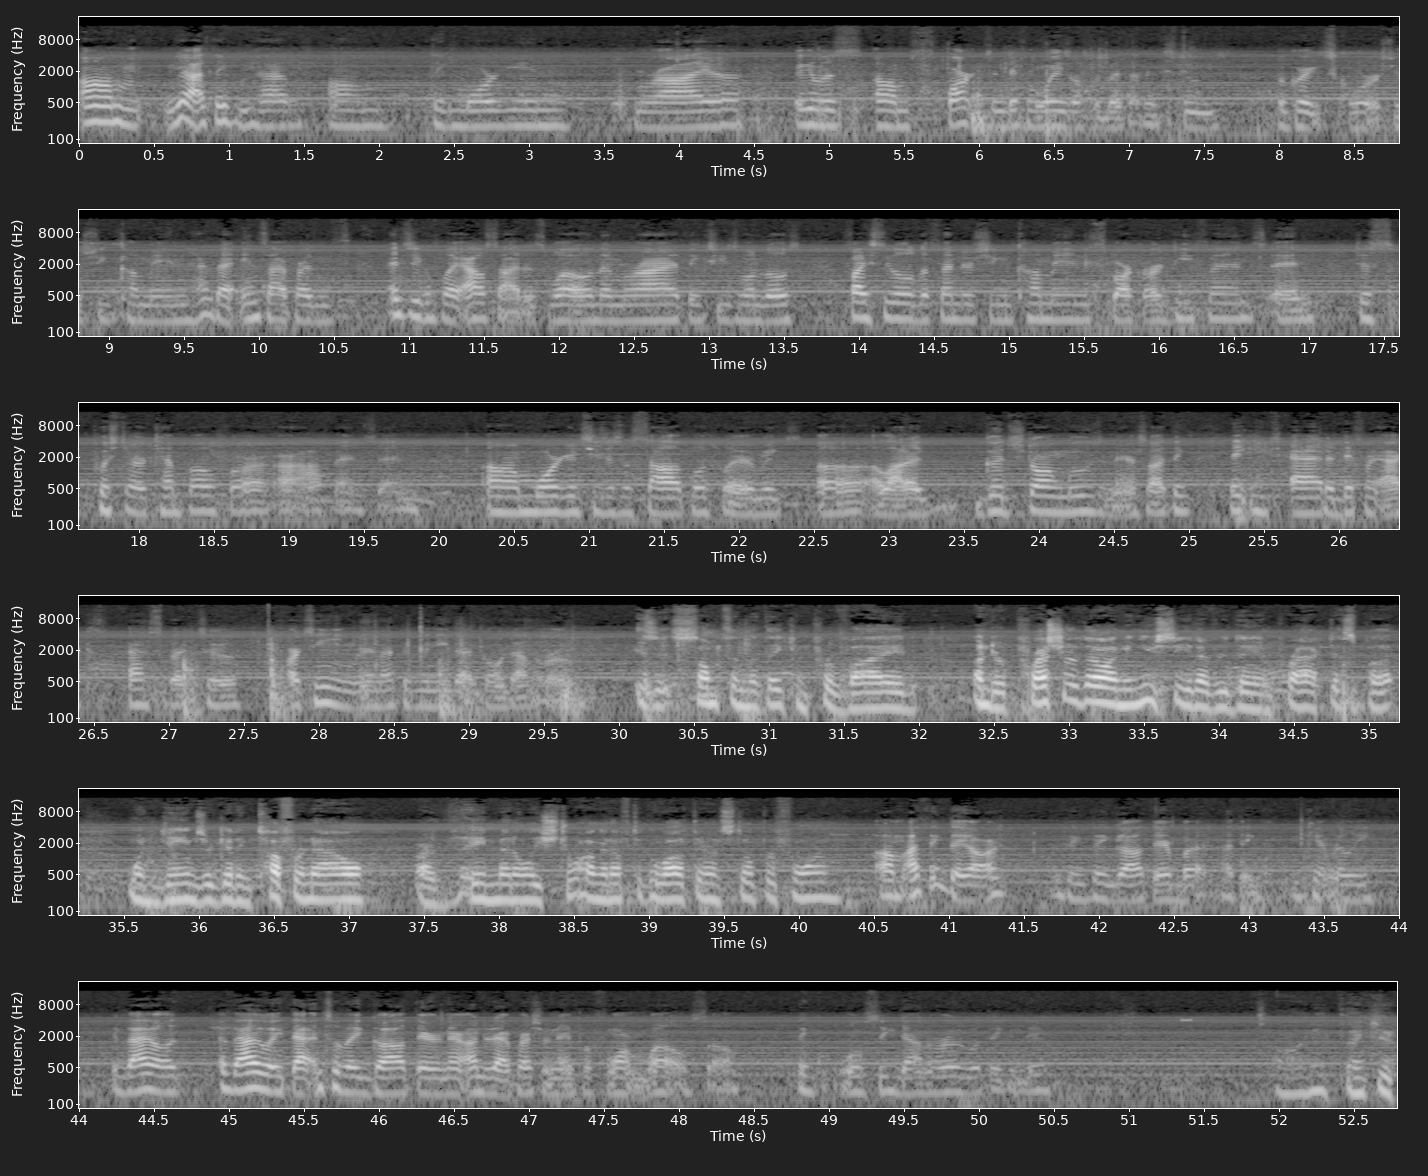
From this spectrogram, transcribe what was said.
Um, yeah, I think we have. Um, I think Morgan, Moriah, they give us um, sparks in different ways off the bench. I think Stu's a great scorer, so she can come in, have that inside presence, and she can play outside as well. And then Moriah, I think she's one of those feisty little defenders. She can come in, spark our defense, and just push our tempo for our, our offense. And um, Morgan, she's just a solid post player, makes uh, a lot of good, strong moves in there. So I think they each add a different aspect to our team, and I think we need that going down the road. Is it something that they can provide under pressure, though? I mean, you see it every day in practice, but when games are getting tougher now, are they mentally strong enough to go out there and still perform? Um, I think they are. I think they go out there, but I think you can't really evaluate evaluate that until they go out there and they're under that pressure and they perform well. So think we'll see down the road what they can do. That's all I need. Thank you.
